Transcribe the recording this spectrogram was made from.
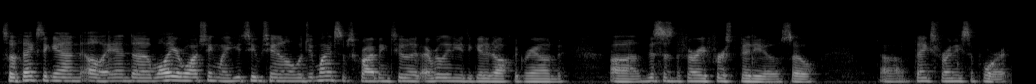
So thanks again. Oh, and uh, while you're watching my YouTube channel, would you mind subscribing to it? I really need to get it off the ground. Uh, this is the very first video, so uh, thanks for any support.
